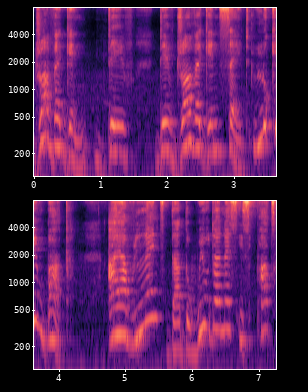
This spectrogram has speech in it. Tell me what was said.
Dravegan, Dave Dave Dravegan said, looking back, I have learned that the wilderness is part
